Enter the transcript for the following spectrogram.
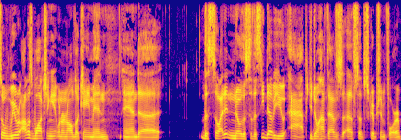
So we were I was watching it when Ronaldo came in, and uh, the so I didn't know this. So the CW app you don't have to have a subscription for,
